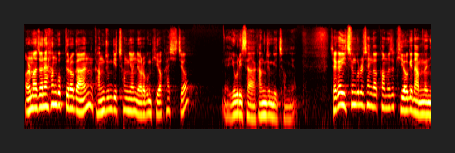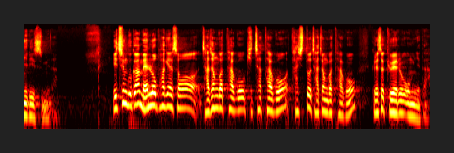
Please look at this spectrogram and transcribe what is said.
얼마 전에 한국 들어간 강준기 청년 여러분 기억하시죠? 네, 요리사 강준기 청년. 제가 이 친구를 생각하면서 기억에 남는 일이 있습니다. 이 친구가 멜로팍에서 자전거 타고 기차 타고 다시 또 자전거 타고 그래서 교회를 옵니다.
